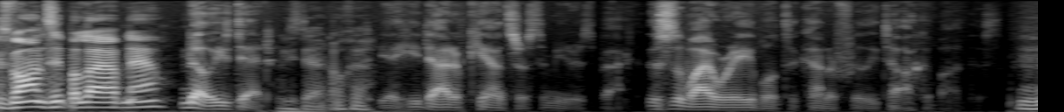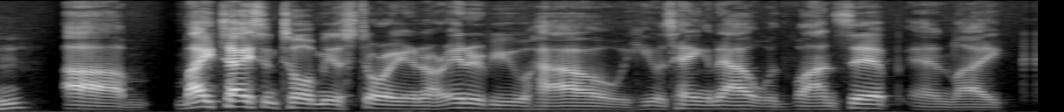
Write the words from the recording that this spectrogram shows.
Is Von Zip alive now? No, he's dead. He's dead. Okay. Yeah, he died of cancer some years back. This is why we're able to kind of freely talk about this. Mm-hmm. Um, Mike Tyson told me a story in our interview how he was hanging out with Von Zip and like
